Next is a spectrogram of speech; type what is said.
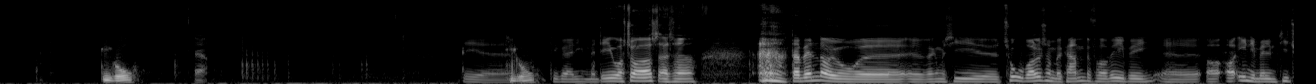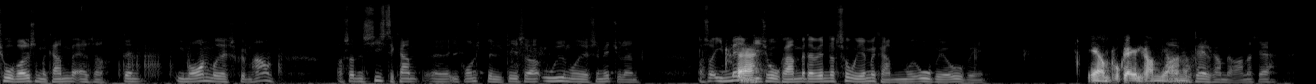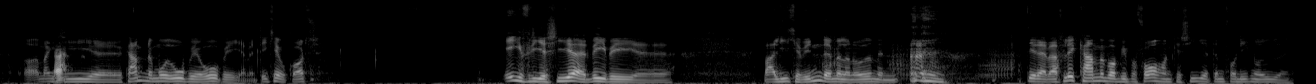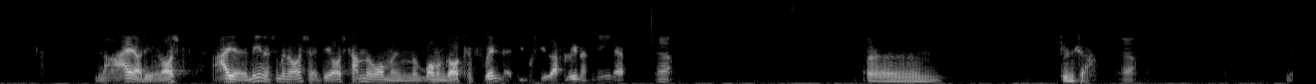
de er gode. Det, øh, De er gode. det gør de. Men det er jo så også, altså, der venter jo, øh, øh, hvad kan man sige, øh, to voldsomme kampe for VB, øh, og, og indimellem de to voldsomme kampe, altså den i morgen mod FC København. Og så den sidste kamp øh, i grundspillet, det er så ude mod FC Midtjylland. Og så imellem ja. De to kampe, der venter to hjemmekampe mod OB og OB. Ja, om pokalkamp i en Randers. pokalkamp i Randers, ja. Og man kan. Ja. sige, øh, kampene mod OB og OB, jamen det kan jo godt... Ikke fordi jeg siger, at VB øh, bare lige kan vinde dem eller noget, men det er da i hvert fald ikke kampe, hvor vi på forhånd kan sige, at dem får de ikke noget ud af. Nej, og det er vel også... Ej, jeg mener simpelthen også, at det er også kampe, hvor man, hvor man godt kan forvente, at de måske i hvert fald vinder den ene af dem. Ja. Øh, synes jeg. Ja.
